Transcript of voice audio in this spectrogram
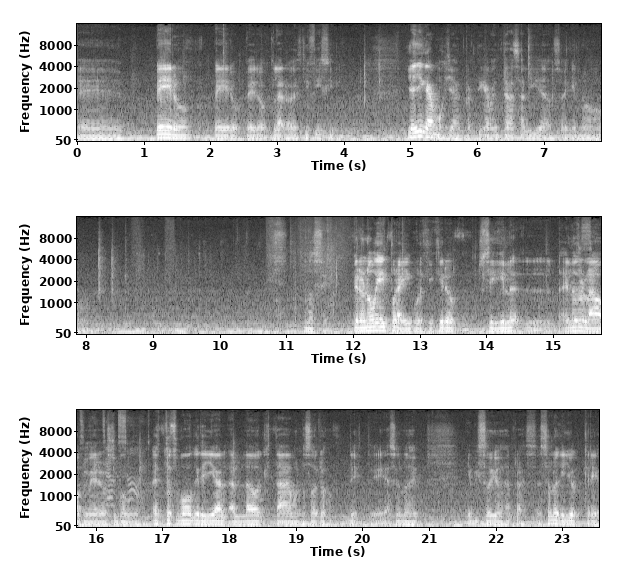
Eh, pero, pero, pero, claro, es difícil. Ya llegamos ya prácticamente a la salida, o sea que no... No sé. Pero no voy a ir por ahí porque quiero seguir el, otro lado primero, supongo. Esto supongo que te lleva al, al lado que estábamos nosotros este, hace unos ep- episodios atrás. Eso es lo que yo creo.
